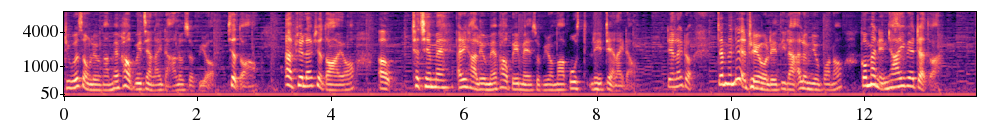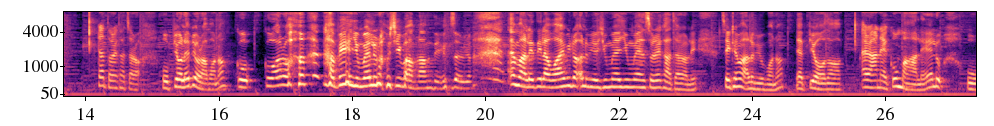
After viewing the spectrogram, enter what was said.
ဒီဝတ်စုံလေးကိုငါမဲဖောက်ပေးကြံလိုက်တာလို့ဆိုပြီးတော့ဖြစ်သွားအောင်အဲ့ဖြစ်လဲဖြစ်သွားရောအော်ချက်ချင်းပဲအဲ့ဒီဟာလေးကိုမဲဖောက်ပေးမယ်ဆိုပြီးတော့မ post လေးတင်လိုက်တာတင်လိုက်တော့10မိနစ်အတွင်းကိုလေဒီလားအဲ့လိုမျိုးပေါ့နော် comment တွေအများကြီးပဲတက်သွား တက်သွားတဲ့ခါကျတော့ဟိုပျော်လဲပျော်တာပေါ့နော်ကိုကိုကတော့ငါဘေးယူမဲလူတော့ရှိပါမလားမသိဘူးဆိုပြီးတော့အဲ့မှာလေးသေးလားဝိုင်းပြီးတော့အဲ့လိုမျိုးယူမဲယူမဲဆိုတဲ့ခါကျတော့လေစိတ်ထဲမှာအဲ့လိုမျိုးပေါ့နော်အဲပျော်တော့အဲ့ဒါနဲ့ကို့မှာလည်းလို့ဟို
